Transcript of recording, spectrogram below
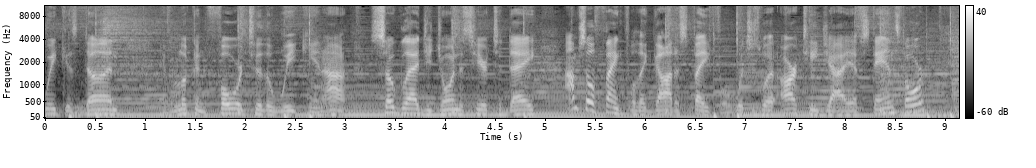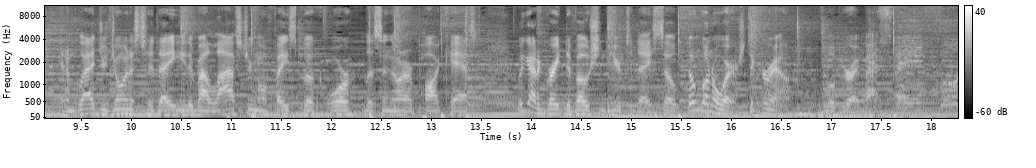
week is done, and we're looking forward to the weekend. I'm so glad you joined us here today. I'm so thankful that God is faithful, which is what RTGIF stands for. And I'm glad you joined us today, either by live stream on Facebook or listening on our podcast. We got a great devotion here today, so don't go nowhere. Stick around. We'll be right back.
